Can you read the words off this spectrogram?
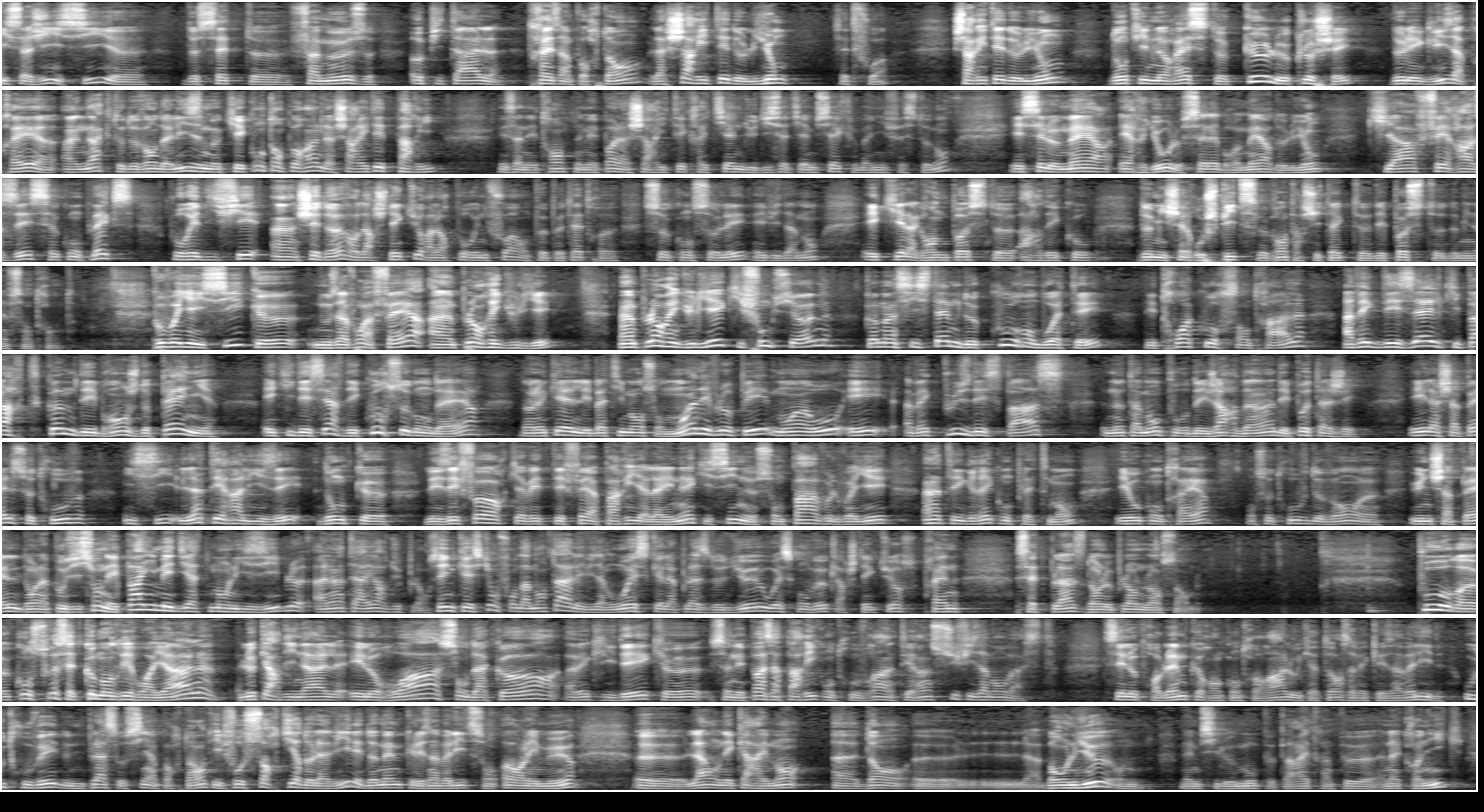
il s'agit ici euh, de cette euh, fameuse hôpital très important, la Charité de Lyon, cette fois. Charité de Lyon, dont il ne reste que le clocher de l'église après un acte de vandalisme qui est contemporain de la Charité de Paris. Les années 30 n'aimaient pas la charité chrétienne du XVIIe siècle, manifestement. Et c'est le maire Herriot, le célèbre maire de Lyon, qui a fait raser ce complexe pour édifier un chef-d'œuvre d'architecture. Alors pour une fois, on peut peut-être euh, se consoler, évidemment, et qui est la grande poste euh, Art déco de Michel Rouchepitz, le grand architecte des postes de 1930. Vous voyez ici que nous avons affaire à un plan régulier, un plan régulier qui fonctionne comme un système de cours emboîtés, des trois cours centrales, avec des ailes qui partent comme des branches de peigne et qui desservent des cours secondaires dans lesquels les bâtiments sont moins développés, moins hauts et avec plus d'espace notamment pour des jardins, des potagers. Et la chapelle se trouve ici latéralisée. Donc euh, les efforts qui avaient été faits à Paris à la ici ne sont pas, vous le voyez, intégrés complètement. Et au contraire, on se trouve devant euh, une chapelle dont la position n'est pas immédiatement lisible à l'intérieur du plan. C'est une question fondamentale, évidemment. Où est-ce qu'est la place de Dieu? Où est-ce qu'on veut que l'architecture prenne cette place dans le plan de l'ensemble? Pour euh, construire cette commanderie royale, le cardinal et le roi sont d'accord avec l'idée que ce n'est pas à Paris qu'on trouvera un terrain suffisamment vaste. C'est le problème que rencontrera Louis XIV avec les Invalides. Où trouver une place aussi importante? Il faut sortir de la ville, et de même que les Invalides sont hors les murs, euh, là on est carrément euh, dans la banlieue, même si le mot peut paraître un peu anachronique,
